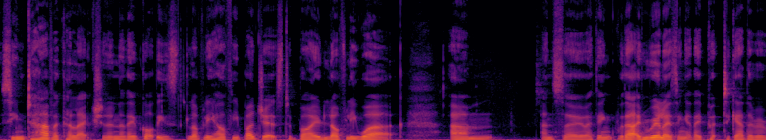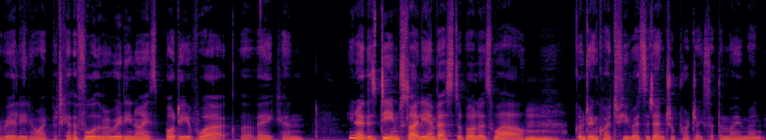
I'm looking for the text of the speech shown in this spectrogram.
seem to have a collection, and they've got these lovely, healthy budgets to buy lovely work. Um, and so I think without even realizing it, they put together a really, or I put together for them a really nice body of work that they can, you know, that's deemed slightly investable as well. Mm-hmm. I'm doing quite a few residential projects at the moment.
